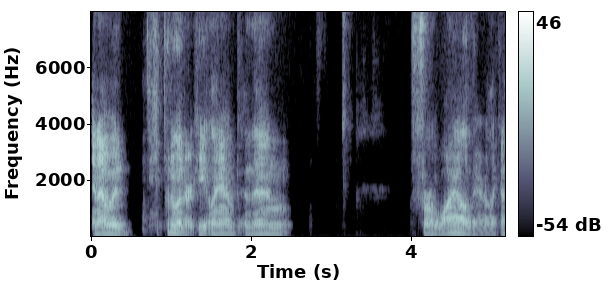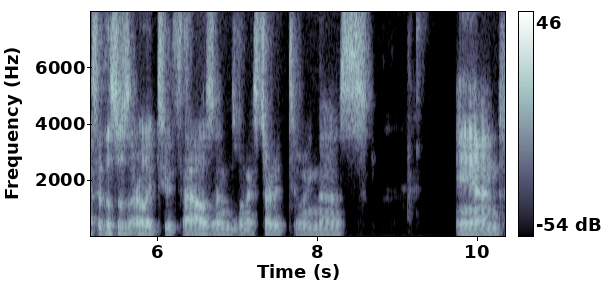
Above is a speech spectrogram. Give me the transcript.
and I would put them under a heat lamp. And then for a while there, like I said, this was the early 2000s when I started doing this. And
